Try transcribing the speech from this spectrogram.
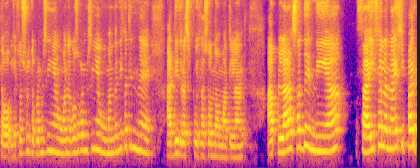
το, γι' αυτό σου λέω το Promising Young Woman, εγώ στο Promising Young Woman δεν είχα την ε, αντίδραση που είχα στο Nomadland. Απλά σαν ταινία θα ήθελα να έχει πάρει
